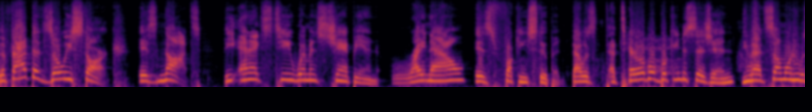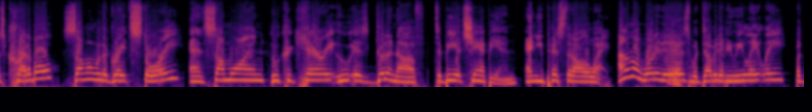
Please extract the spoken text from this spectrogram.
The fact that Zoey Stark is not the NXT Women's Champion right now is fucking stupid. That was a terrible booking decision. You had someone who was credible, someone with a great story, and someone who could carry, who is good enough to be a champion, and you pissed it all away. I don't know what it is with WWE lately, but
